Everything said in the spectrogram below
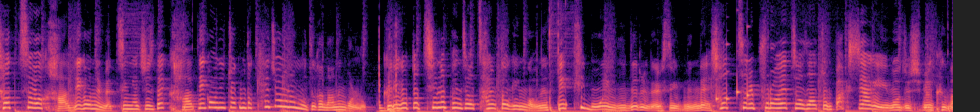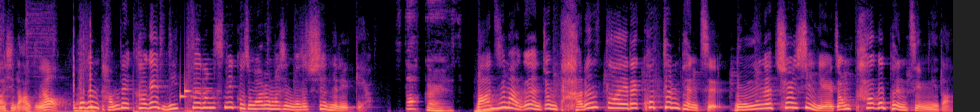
셔츠와 가디건을 매칭해주실 때 가디건이 조금 더 캐주얼한 무드가 나는 걸로 그리고 또 치노 팬츠와 찰떡인 거는 시티보이 무드를 낼 수 있는데 셔츠를 풀어 헤쳐서 좀 boxy하게 입어주시면 그 맛이 나고요. 혹은 담백하게 니트랑 스니커즈 활용하시는 것을 추천드릴게요. Stalkers. 마지막은 좀 다른 스타일의 코튼 팬츠, 로운의 출시 예정 카고 팬츠입니다.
